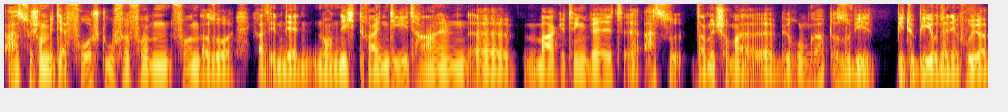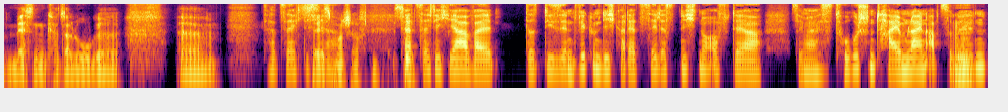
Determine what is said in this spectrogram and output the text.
hast du schon mit der Vorstufe von von also gerade in der noch nicht rein digitalen äh, Marketingwelt äh, hast du damit schon mal äh, Berührung gehabt? Also wie B2B-Unternehmen früher Messen, Kataloge, äh, Tatsächlich Salesmannschaften? Ja. Tatsächlich ja, weil dass diese Entwicklung, die ich gerade erzähle, ist nicht nur auf der sag ich mal, historischen Timeline abzubilden, mhm.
